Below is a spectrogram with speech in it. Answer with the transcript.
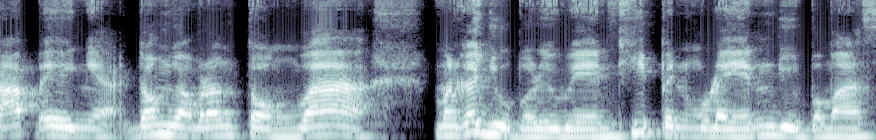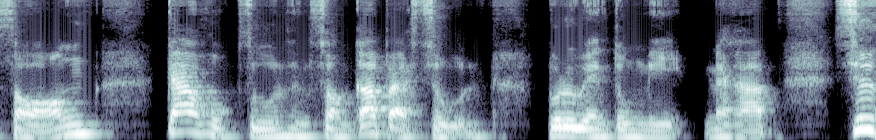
รับเองเนี่ยต้องยอมรับตรงว่ามันก็อยู่บริเวณที่เป็นเรนจ์อยู่ประมาณ2960ถึง2980บริเวณตรงนี้นะครับ ซึ่ง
